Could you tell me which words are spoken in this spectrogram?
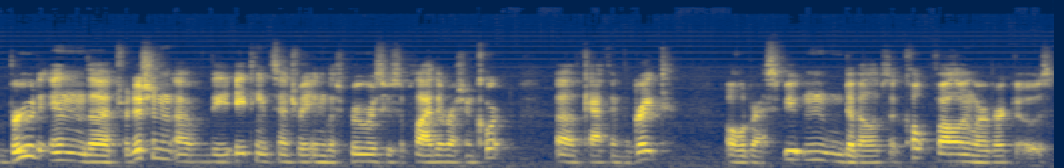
brewed in the tradition of the 18th century English brewers who supplied the Russian court of Catherine the Great, Old Rasputin develops a cult following wherever it goes.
